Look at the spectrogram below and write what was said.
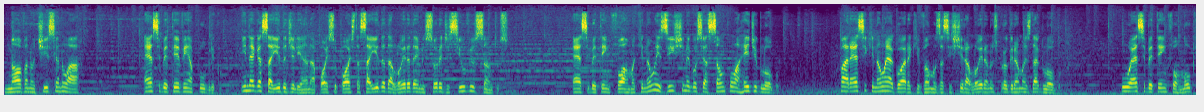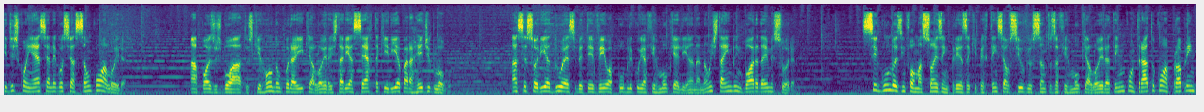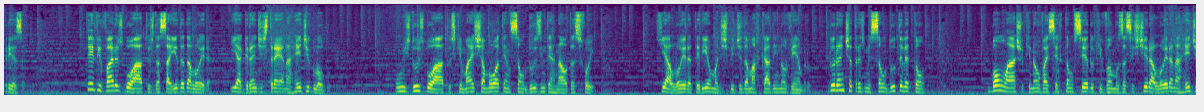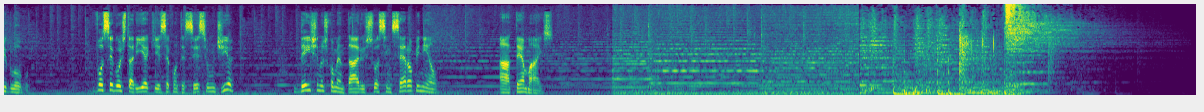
Nova notícia no ar. SBT vem a público e nega a saída de Eliana após suposta saída da loira da emissora de Silvio Santos. SBT informa que não existe negociação com a Rede Globo. Parece que não é agora que vamos assistir a loira nos programas da Globo. O SBT informou que desconhece a negociação com a loira. Após os boatos que rondam por aí que a loira estaria certa que iria para a Rede Globo. A assessoria do SBT veio a público e afirmou que a Eliana não está indo embora da emissora. Segundo as informações, a empresa que pertence ao Silvio Santos afirmou que a loira tem um contrato com a própria empresa. Teve vários boatos da saída da loira, e a grande estreia na Rede Globo. Um dos boatos que mais chamou a atenção dos internautas foi que a loira teria uma despedida marcada em novembro, durante a transmissão do Teleton. Bom, acho que não vai ser tão cedo que vamos assistir a loira na Rede Globo. Você gostaria que isso acontecesse um dia? Deixe nos comentários sua sincera opinião. Até mais!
